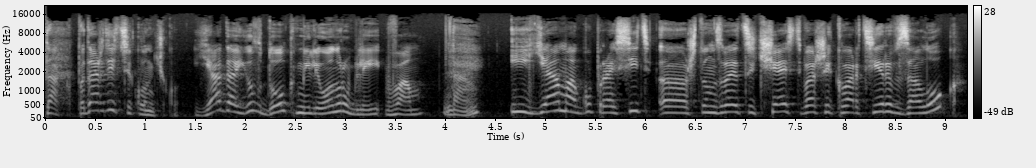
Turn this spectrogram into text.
Так, подождите секундочку. Я даю в долг миллион рублей вам. Да. И я могу просить, э, что называется, часть вашей квартиры в залог?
